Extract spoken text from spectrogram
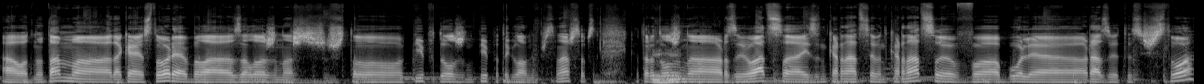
А вот, но там э, такая история была заложена, что Пип должен, Пип это главный персонаж, собственно, который угу. должен э, развиваться из инкарнации в инкарнацию в более развитое существо.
